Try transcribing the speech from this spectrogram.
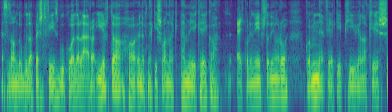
Ezt az Andó Budapest Facebook oldalára írta. Ha önöknek is vannak emlékeik a egykori népstadionról, akkor mindenféleképp hívjanak és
